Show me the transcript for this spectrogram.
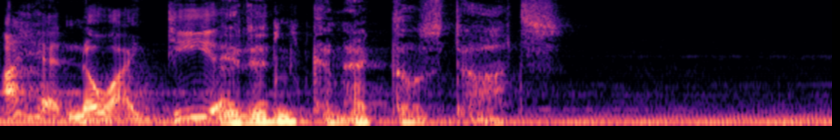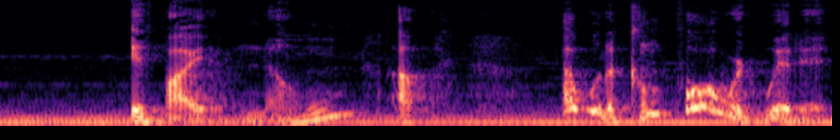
I had no idea. You didn't connect those dots. If I had known, I, I would have come forward with it.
